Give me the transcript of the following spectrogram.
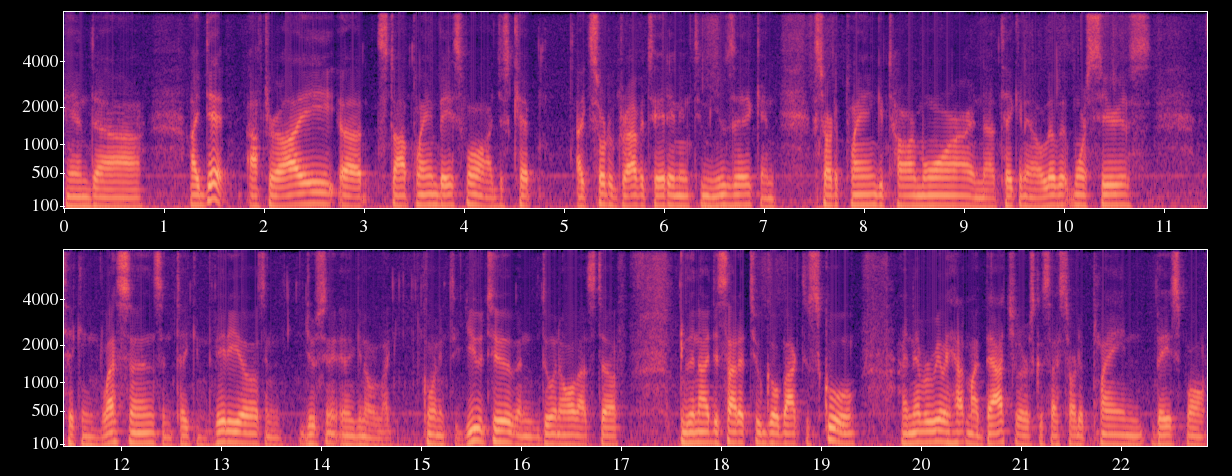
and uh, I did. After I uh, stopped playing baseball, I just kept. I sort of gravitated into music and started playing guitar more and uh, taking it a little bit more serious, taking lessons and taking videos and just uh, you know like going into YouTube and doing all that stuff. And then I decided to go back to school I never really had my bachelor's because I started playing baseball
